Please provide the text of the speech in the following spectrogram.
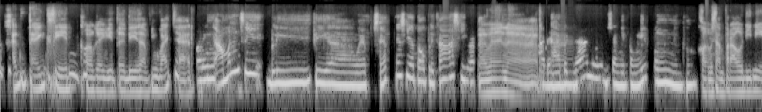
Kan thanksin kalau kayak gitu di samping pacar. Paling aman sih beli via websitenya sih atau aplikasi kan. Bener. Ada harganya bisa ngitung-ngitung gitu. Kalau misalnya Praudi nih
